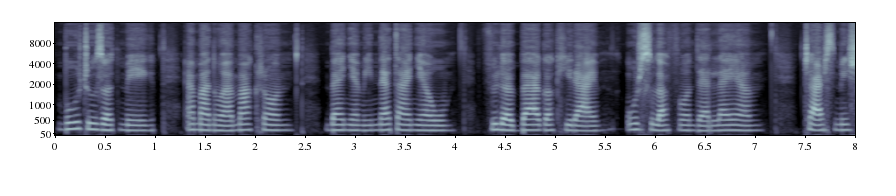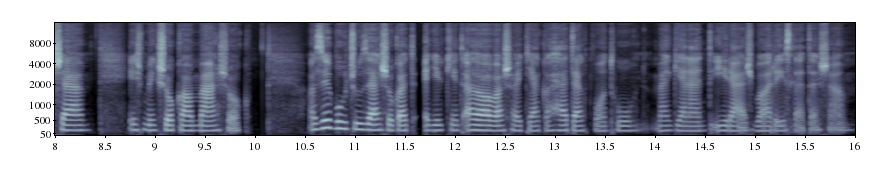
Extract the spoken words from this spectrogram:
búcsúzott még Emmanuel Macron, Benjamin Netanyahu, Fülöp belga király, Ursula von der Leyen, Charles Michel és még sokan mások. Az ő búcsúzásokat egyébként elolvashatják a hetek.hu megjelent írásban részletesen.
